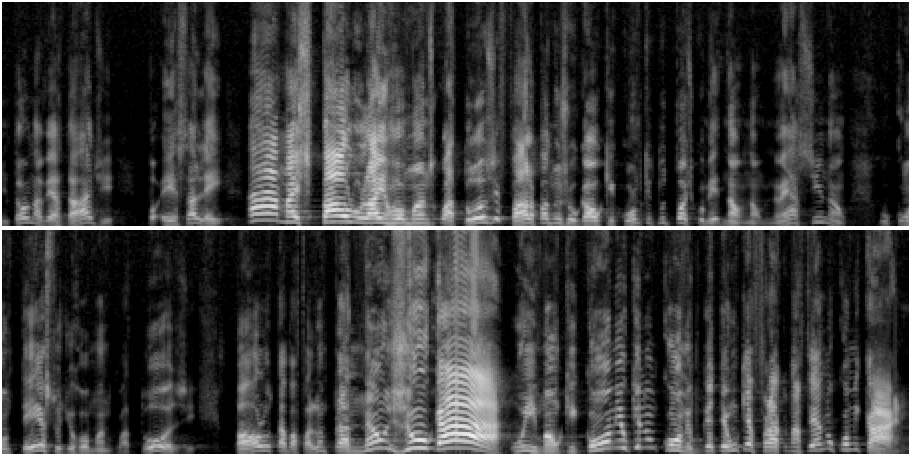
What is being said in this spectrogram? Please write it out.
Então, na verdade, essa lei. Ah, mas Paulo lá em Romanos 14 fala para não julgar o que come, que tudo pode comer. Não, não, não é assim não. O contexto de Romanos 14, Paulo estava falando para não julgar o irmão que come e o que não come, porque tem um que é fraco na fé e não come carne.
